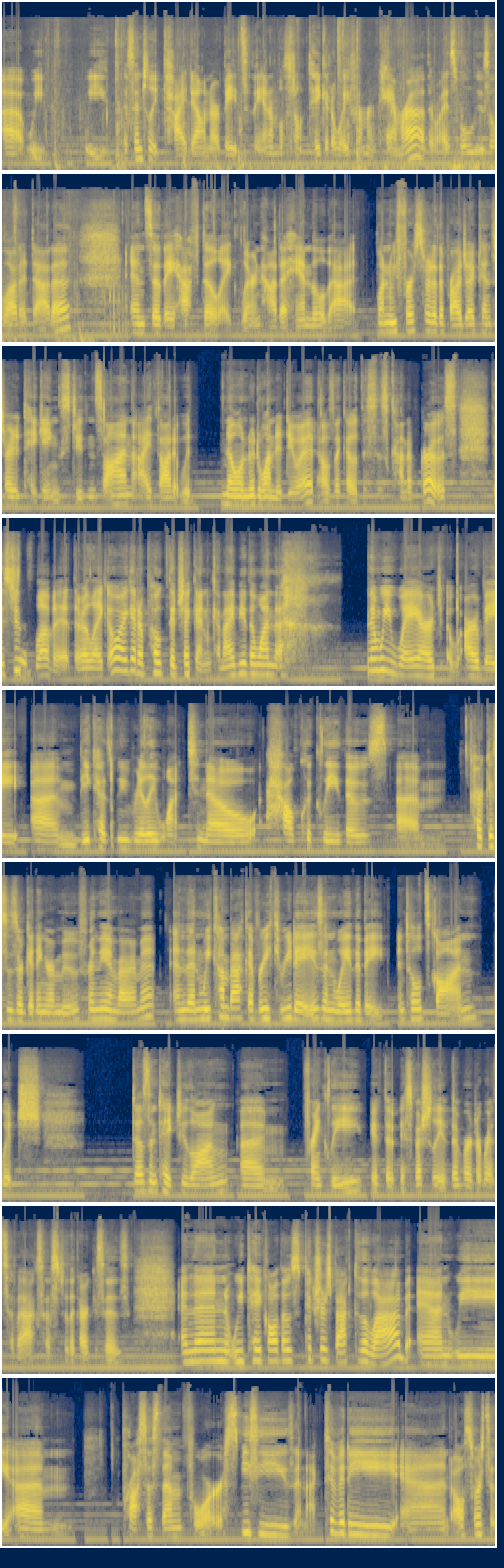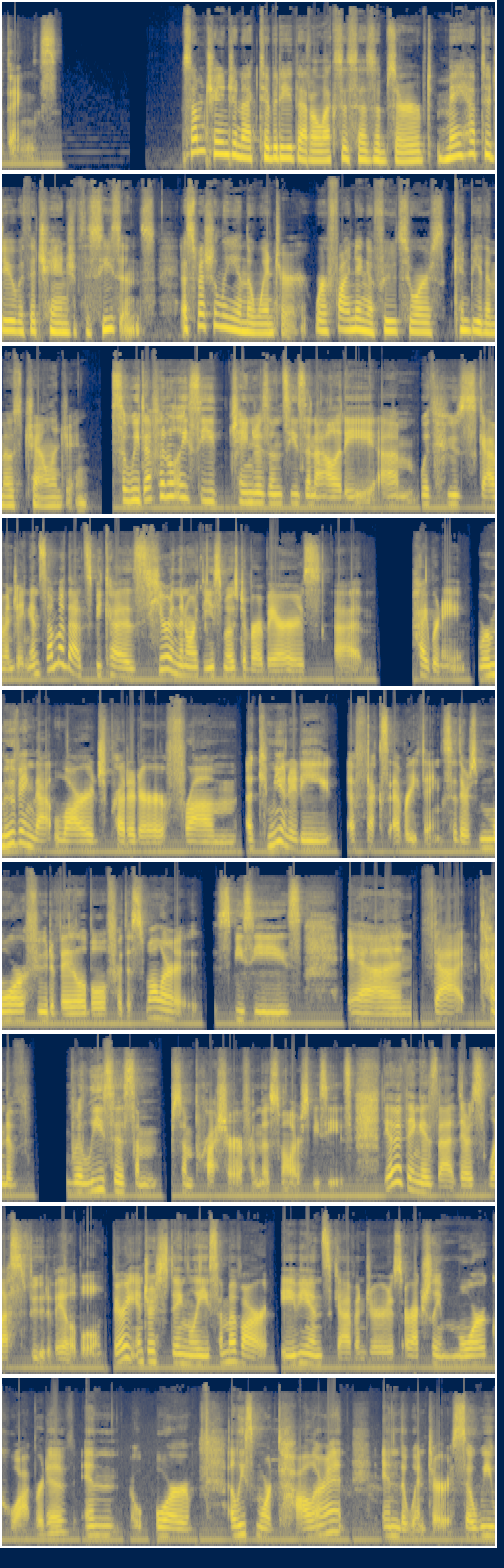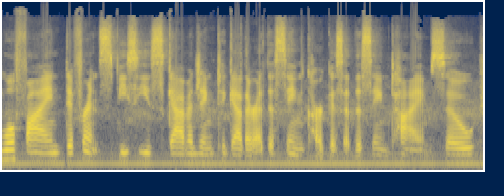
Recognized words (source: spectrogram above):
Uh, we we essentially tie down our bait so the animals don't take it away from our camera otherwise we'll lose a lot of data and so they have to like learn how to handle that when we first started the project and started taking students on i thought it would no one would want to do it i was like oh this is kind of gross the students love it they're like oh i get to poke the chicken can i be the one that then we weigh our, our bait um, because we really want to know how quickly those um, carcasses are getting removed from the environment. And then we come back every three days and weigh the bait until it's gone, which doesn't take too long, um, frankly, if the, especially if the vertebrates have access to the carcasses. And then we take all those pictures back to the lab and we um, process them for species and activity and all sorts of things. Some change in activity that Alexis has observed may have to do with the change of the seasons, especially in the winter, where finding a food source can be the most challenging. So we definitely see changes in seasonality um, with who's scavenging, and some of that's because here in the Northeast, most of our bears um, hibernate. Removing that large predator from a community affects everything. So there's more food available for the smaller species, and that kind of releases some some pressure from those smaller species. The other thing is that there's less food available. Very interestingly, some of our avian scavengers are actually more cooperative in or at least more tolerant in the winter. So we will find different species scavenging together at the same carcass at the same time. So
